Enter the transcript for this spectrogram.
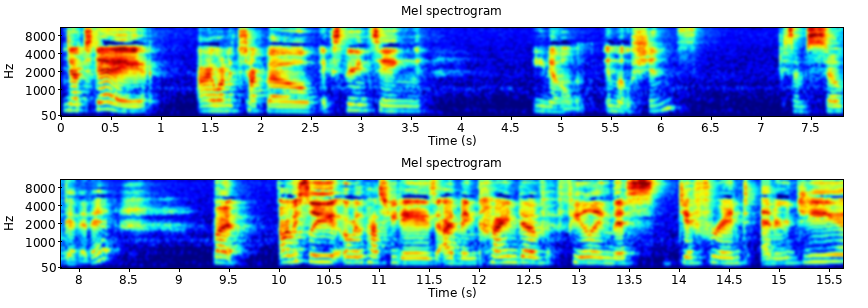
now today, I wanted to talk about experiencing, you know, emotions because I'm so good at it. But obviously, over the past few days, I've been kind of feeling this different energy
